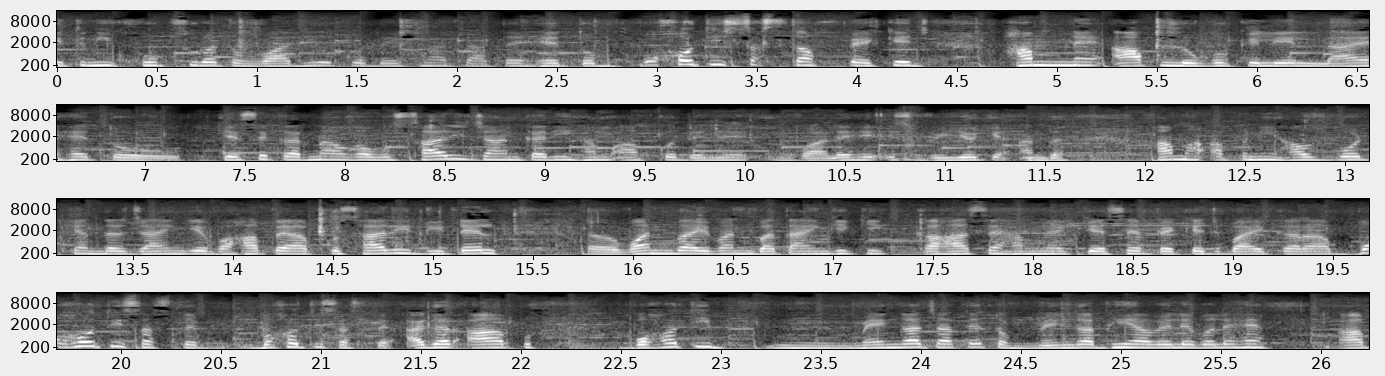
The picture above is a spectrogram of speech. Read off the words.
इतनी खूबसूरत वादियों को देखना चाहते हैं तो बहुत ही सस्ता पैकेज हमने आप लोगों के लिए लाए है। तो कैसे करना होगा, वो सारी जानकारी हम आपको देने वाले हैं इस वीडियो के अंदर। हम अपनी हाउस बोट के अंदर जाएँगे, वहाँ पे आपको सारी डिटेल वन बाय वन बताएँगे कि कहाँ से हमने कैसे पैकेज बाय करा। बहुत ही सस्ते, बहुत ही सस्ते। अगर आप बहुत ही महँगा चाहते तो महँगा भी अवेलेबल है। आप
